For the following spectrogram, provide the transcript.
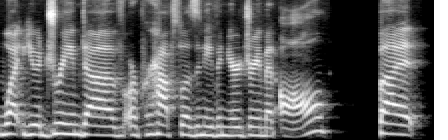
what you had dreamed of, or perhaps wasn't even your dream at all. But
